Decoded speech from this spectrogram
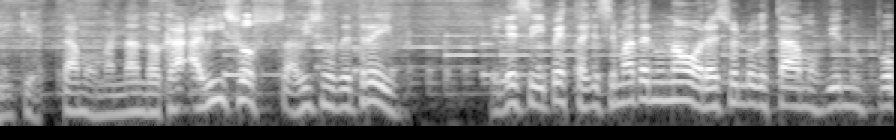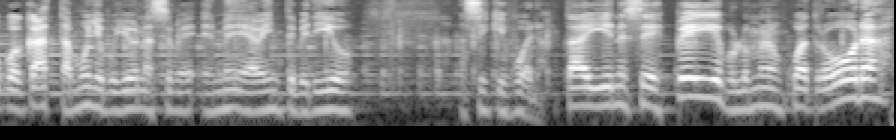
Así que estamos mandando acá avisos, avisos de trade. El SIP está que se mata en una hora, eso es lo que estábamos viendo un poco acá, está muy apoyado en, media 20 periodos. Así que bueno, está ahí en ese despegue, por lo menos en 4 horas.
